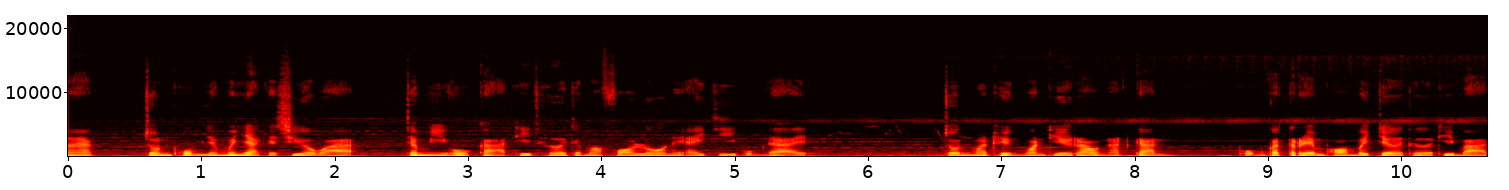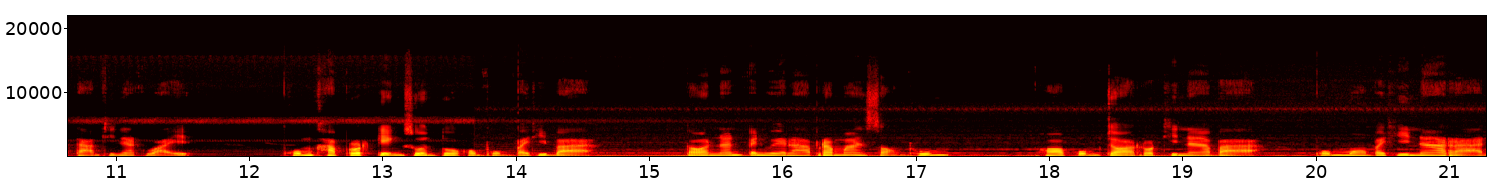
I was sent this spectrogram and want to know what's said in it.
มาก จนผมยังไม่อยากจะเชื่อว่า จะมีโอกาสที่เธอจะมา Follow ใน IG ผมได้ จนมาถึงวันที่เรานัดกัน ผมก็เตรียมพร้อมไปเจอเธอที่บาร์ตามที่นัดไว้ ผมขับรถเก๋งส่วนตัวของผมไปที่บาร์ ตอนนั้นเป็นเวลาประมาณสองทุ่มพอผมจอดรถที่หน้าบาร์ ผมมองไปที่หน้าร้าน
